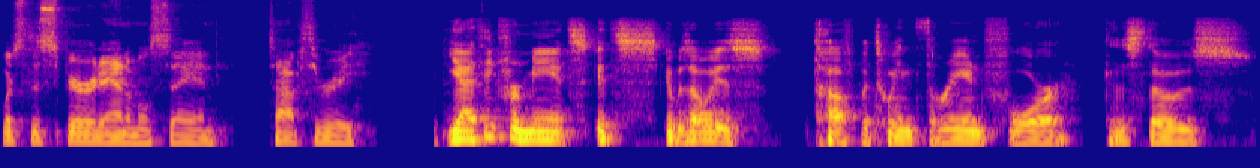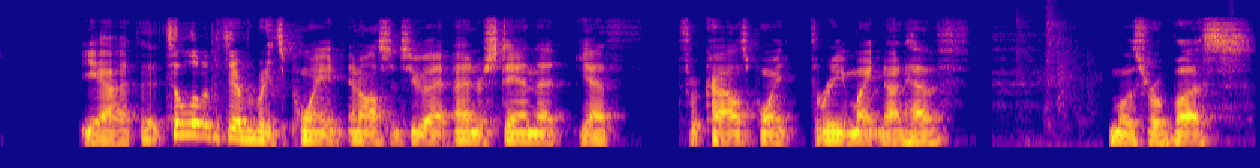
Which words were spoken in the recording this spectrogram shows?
what's the spirit animal saying? Top three. Yeah, I think for me, it's it's it was always tough between three and four because those yeah, it's a little bit to everybody's point, and also too, I, I understand that. Yeah, for Kyle's point, three might not have most robust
